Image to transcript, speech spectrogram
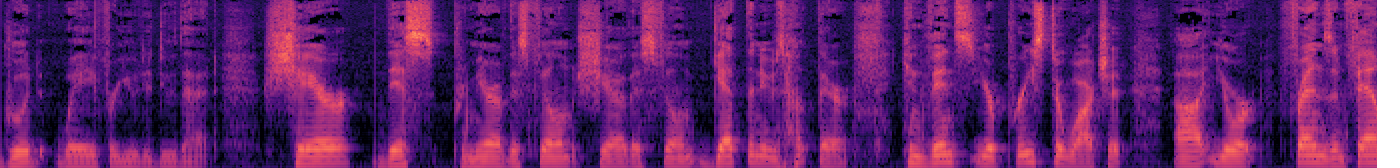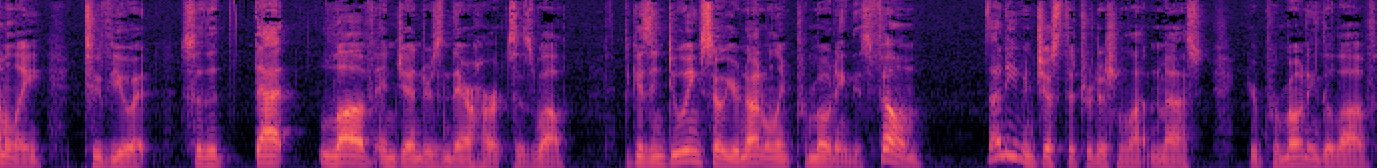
good way for you to do that. Share this premiere of this film, share this film, get the news out there, convince your priest to watch it, uh, your friends and family to view it, so that that love engenders in their hearts as well. Because in doing so, you're not only promoting this film, not even just the traditional Latin Mass, you're promoting the love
